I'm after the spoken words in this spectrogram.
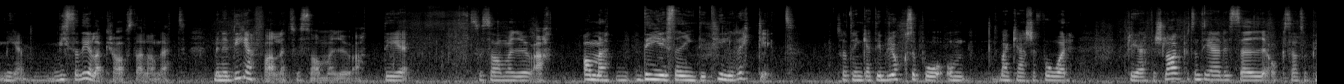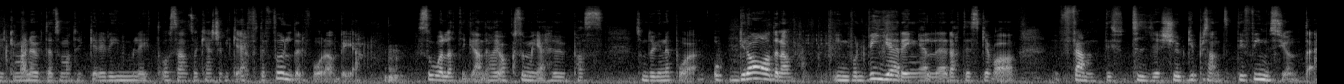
med vissa delar av kravställandet. Men i det fallet så sa man ju att det, så sa man ju att, ja, men att det i sig inte är tillräckligt. Så jag tänker att det beror också på om man kanske får flera förslag presenterade sig och sen så pickar man ut ett som man tycker är rimligt och sen så kanske vilka efterföljder det får av det. Så lite grann. Det har ju också med hur pass, som du är inne på, och graden av involvering eller att det ska vara 50, 10, 20 procent. Det finns ju inte.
